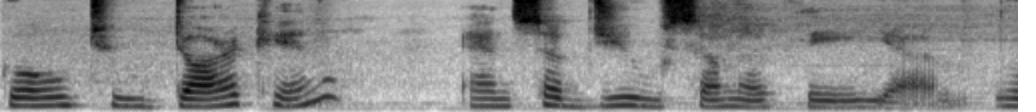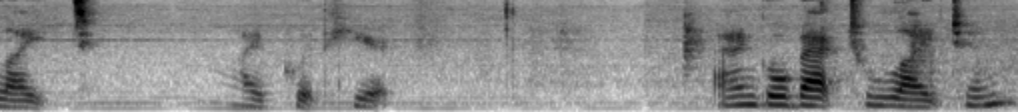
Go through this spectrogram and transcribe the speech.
go to darken and subdue some of the um, light I put here. And go back to lighten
